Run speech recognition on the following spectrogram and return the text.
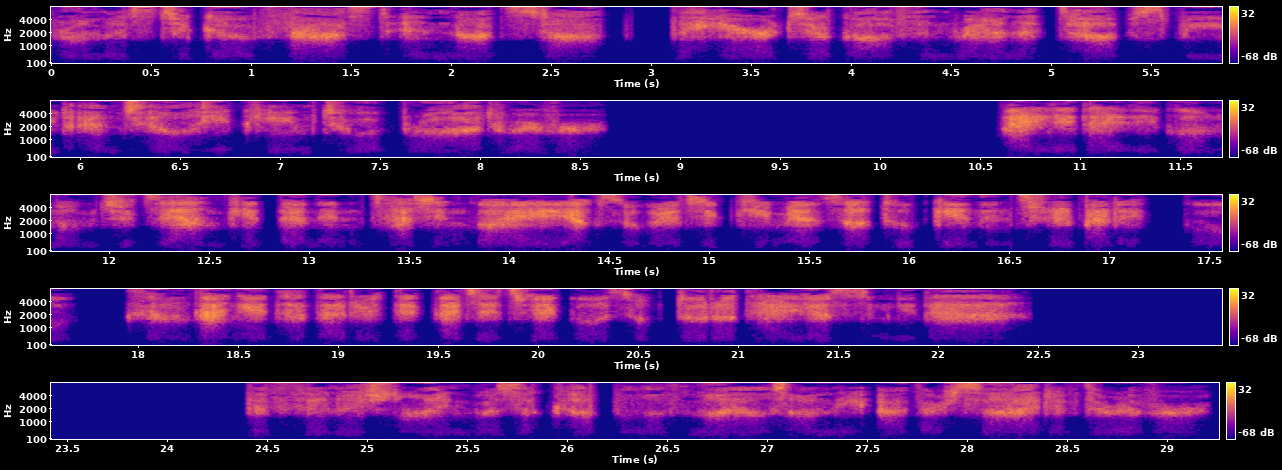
self-made promise to go fast and not stop, the hare took off and ran at top speed until he came to a broad river. 빨리 달리고 멈추지 않겠다는 자신과의 약속을 지키면서 토끼는 출발했고, 큰 강에 다다를 때까지 최고 속도로 달렸습니다. The finish line was a couple of miles on the other side of the river.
